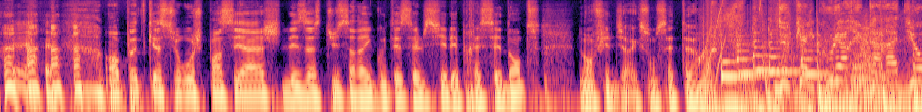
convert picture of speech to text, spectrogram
en podcast sur rouge.ch, les astuces à réécouter, celle-ci et les précédentes. Nous on file direction 7h. De quelle couleur est ta radio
